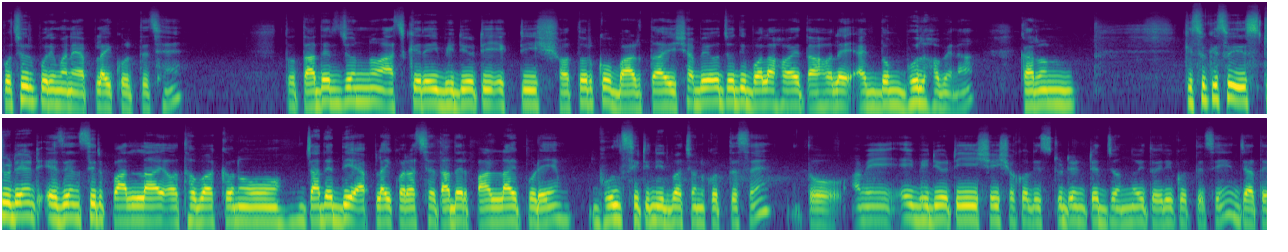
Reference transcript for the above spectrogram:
প্রচুর পরিমাণে অ্যাপ্লাই করতেছে। তো তাদের জন্য আজকের এই ভিডিওটি একটি সতর্ক বার্তা হিসাবেও যদি বলা হয়, তাহলে একদম ভুল হবে না। কারণ কিছু কিছু স্টুডেন্ট এজেন্সির পাল্লায় অথবা কোনো যাদের দিয়ে অ্যাপ্লাই করাচ্ছে, তাদের পাল্লায় পড়ে ভুল সিটি নির্বাচন করতেছে। তো আমি এই ভিডিওটি সেই সকল স্টুডেন্টের জন্যই তৈরি করতেছি, যাতে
